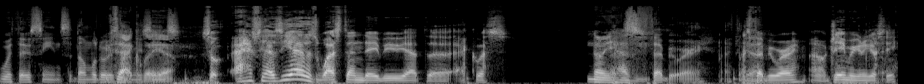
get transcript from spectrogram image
with those scenes, the Dumbledore Exactly, scenes. So, actually, has he had his West End debut yet? The Equus no, he hasn't. February. I think. last Yeah. February. Oh, Jamie, you're gonna go see?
